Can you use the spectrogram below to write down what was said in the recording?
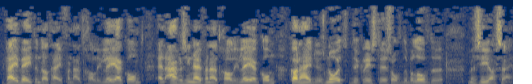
Wij weten dat hij vanuit Galilea komt. En aangezien hij vanuit Galilea komt, kan hij dus nooit de Christus of de beloofde Messias zijn.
